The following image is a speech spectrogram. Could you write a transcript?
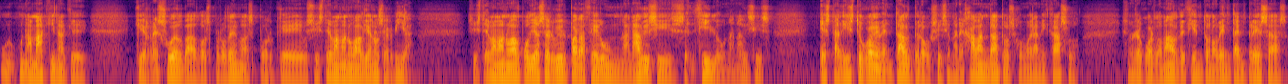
una máquina que, que resuelva los problemas, porque el sistema manual ya no servía. El sistema manual podía servir para hacer un análisis sencillo, un análisis estadístico elemental, pero si se manejaban datos, como era mi caso, si no recuerdo mal, de 190 empresas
